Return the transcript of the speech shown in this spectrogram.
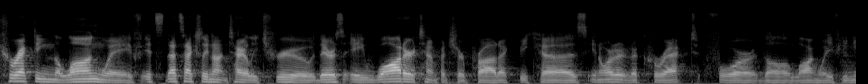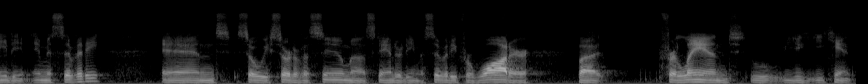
correcting the long wave. It's, that's actually not entirely true. There's a water temperature product because in order to correct for the long wave, you need an emissivity. And so we sort of assume a standard emissivity for water, but for land, you, you can't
